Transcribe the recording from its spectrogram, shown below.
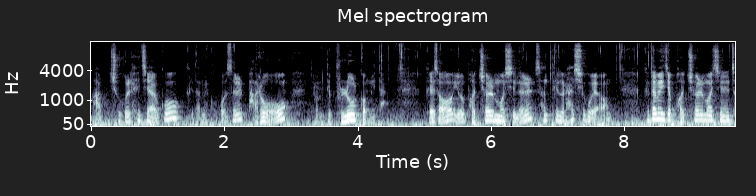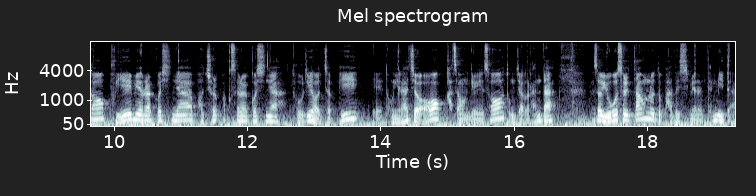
압축을 해제하고 그 다음에 그것을 바로 여러분들이 불러올 겁니다. 그래서 이 virtual machine을 선택을 하시고요 그 다음에 이제 virtual machine에서 VMware 할 것이냐 버추얼 박스를 할 것이냐 둘이 어차피 예, 동일하죠. 가상 환경에서 동작을 한다. 그래서 이것을 다운로드 받으시면 됩니다.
